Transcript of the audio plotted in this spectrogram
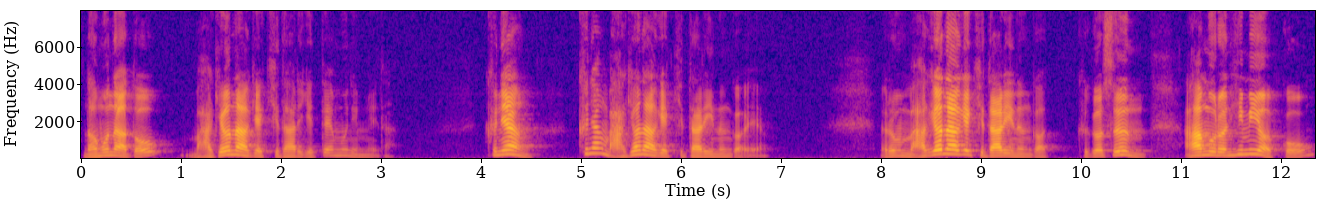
너무나도 막연하게 기다리기 때문입니다. 그냥 그냥 막연하게 기다리는 거예요. 여러분 막연하게 기다리는 것 그것은 아무런 힘이 없고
